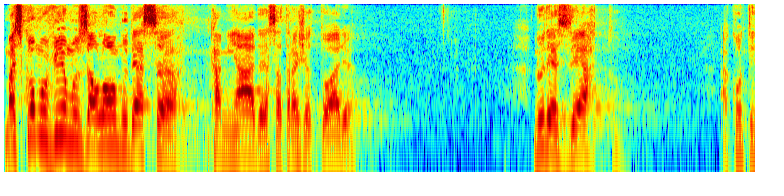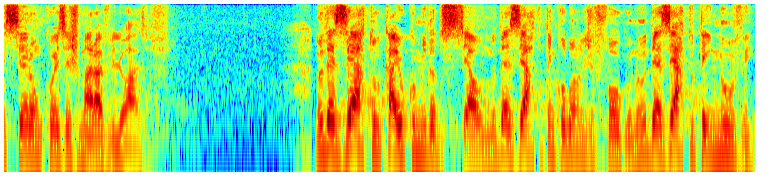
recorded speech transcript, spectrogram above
Mas, como vimos ao longo dessa caminhada, dessa trajetória, no deserto aconteceram coisas maravilhosas. No deserto caiu comida do céu, no deserto tem coluna de fogo, no deserto tem nuvem,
